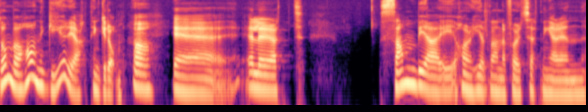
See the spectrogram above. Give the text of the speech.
De bara, ha Nigeria, tänker de. Ja. Eh, eller att Zambia har helt andra förutsättningar än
